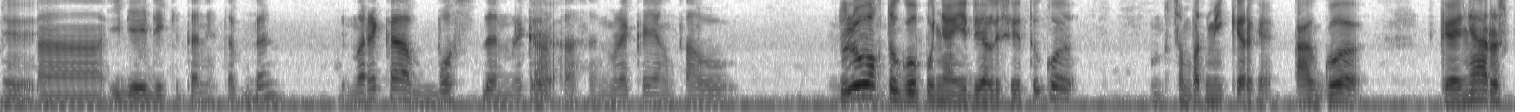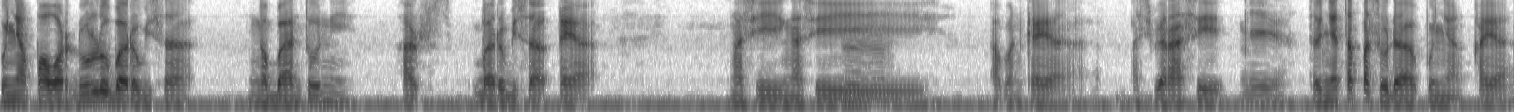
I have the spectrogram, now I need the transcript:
Iya. eh, ide-ide kita nih. Tapi kan mereka bos dan mereka Iya. atasan mereka yang tahu. Dulu waktu gue punya idealis itu gue sempat mikir kayak ah gue kayaknya harus punya power dulu baru bisa ngebantu nih. Harus baru bisa kayak ngasih ngasih apa kayak aspirasi. Iya. Ternyata pas udah punya kayak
